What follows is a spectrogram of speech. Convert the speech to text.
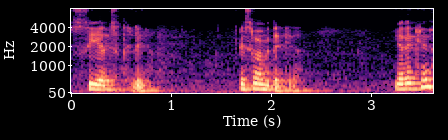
C H three इसमें भी देखिए। ये देखिए,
